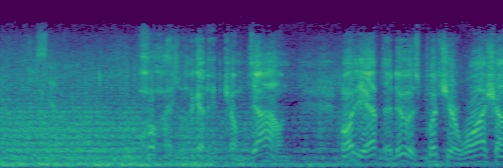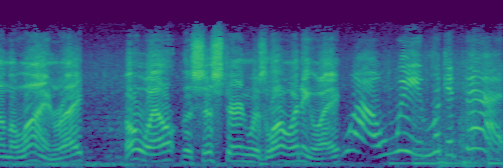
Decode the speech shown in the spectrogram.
told you so. Boy, look at it come down. All you have to do is put your wash on the line, right? Oh, well, the cistern was low anyway. Wow, we look at that.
